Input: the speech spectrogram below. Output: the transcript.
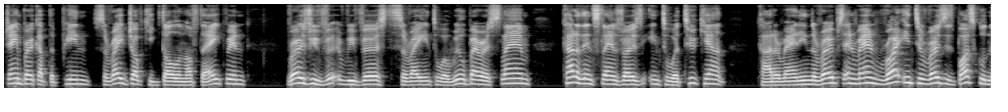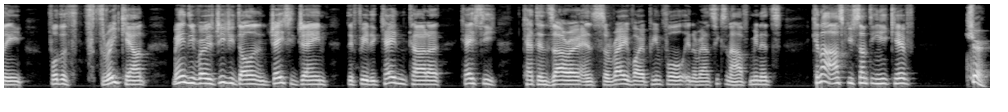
Jayne broke up the pin. Sarray drop kicked Dolin off the apron. Rose rever- reversed Sarray into a wheelbarrow slam. Carter then slams Rose into a two count. Carter ran in the ropes and ran right into Rose's bicycle knee for the th- three count. Mandy Rose, Gigi Dolin, and Jacy Jayne defeated Kayden Carter, Kacy Catanzaro, and Sarray via pinfall in around six and a half minutes. Can I ask you something here, Kev? Sure.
